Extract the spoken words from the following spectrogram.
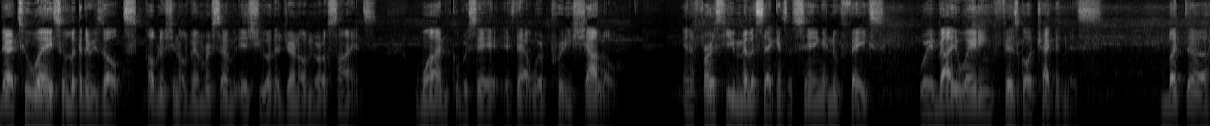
There are two ways to look at the results published in November 7th issue of the Journal of Neuroscience. One, Cooper said, is that we're pretty shallow. In the first few milliseconds of seeing a new face, we're evaluating physical attractiveness. But the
